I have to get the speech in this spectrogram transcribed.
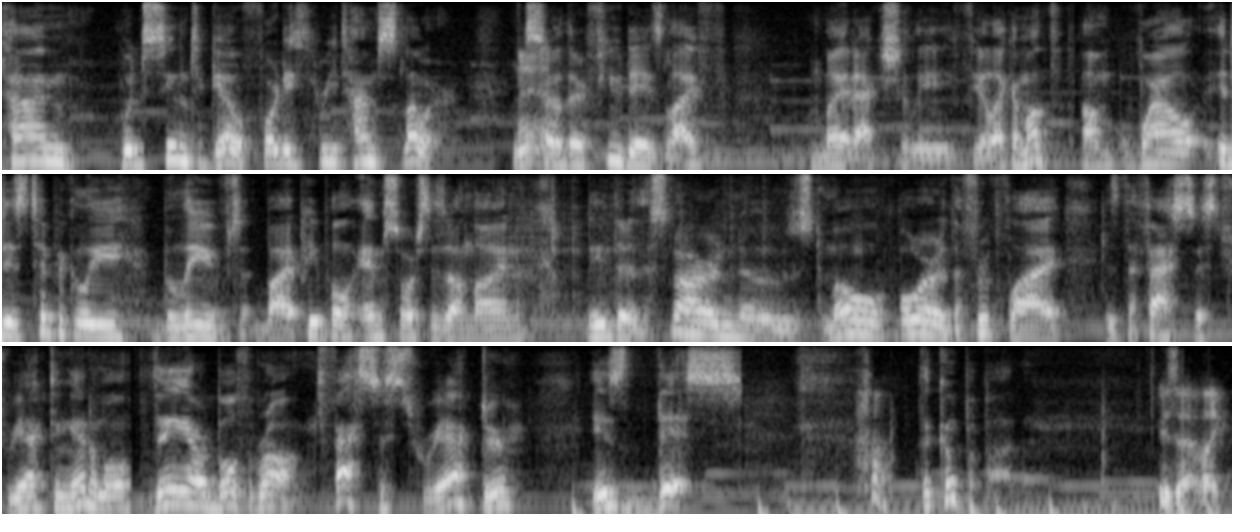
time would seem to go 43 times slower. Yeah. So their few days' life might actually feel like a month. Um, while it is typically believed by people and sources online, neither the star-nosed mole or the fruit fly is the fastest reacting animal. They are both wrong. Fastest reactor is this. Huh. The copepod. Is that like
